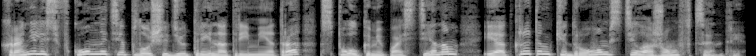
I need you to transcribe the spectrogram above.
хранились в комнате площадью 3 на 3 метра с полками по стенам и открытым кедровым стеллажом в центре.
